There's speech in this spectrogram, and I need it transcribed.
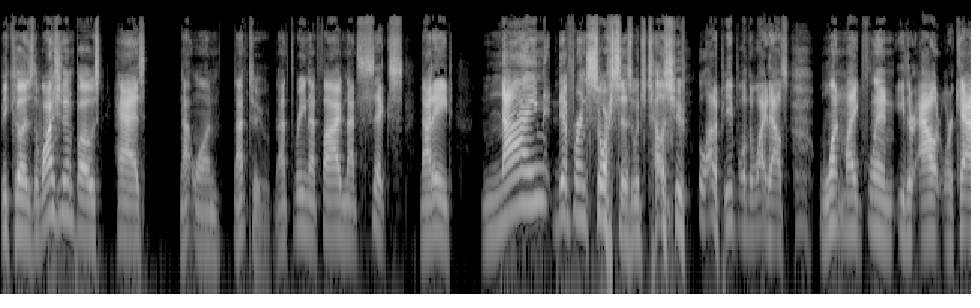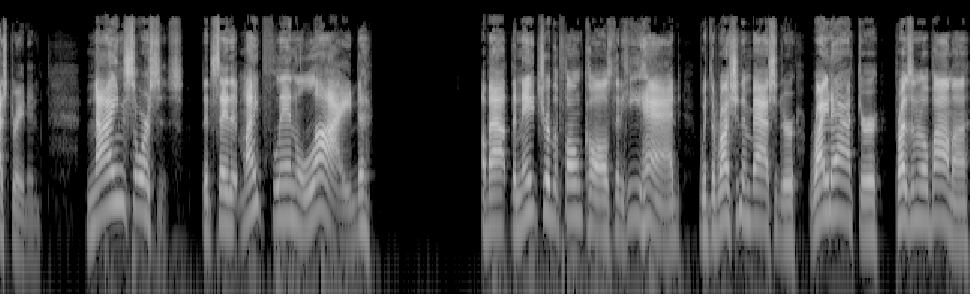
Because the Washington Post has not one, not two, not three, not five, not six, not eight, nine different sources, which tells you a lot of people in the White House want Mike Flynn either out or castrated. Nine sources that say that Mike Flynn lied about the nature of the phone calls that he had with the Russian ambassador right after President Obama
